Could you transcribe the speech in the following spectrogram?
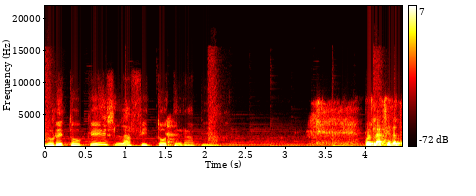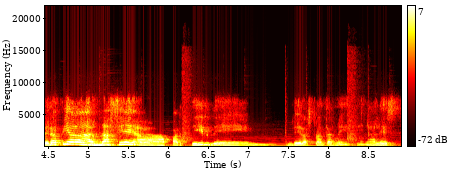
Loreto, ¿qué es la fitoterapia? Pues la fitoterapia nace a partir de, las plantas medicinales.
